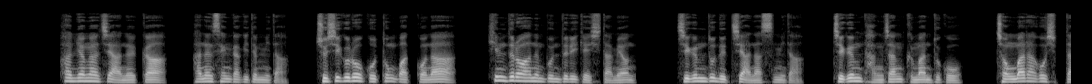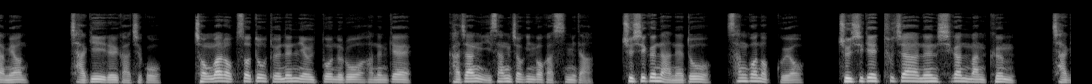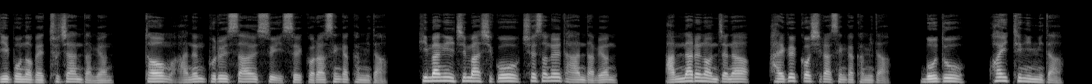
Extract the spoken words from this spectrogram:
현명하지 않을까 하는 생각이 듭니다. 주식으로 고통받거나 힘들어하는 분들이 계시다면 지금도 늦지 않았습니다. 지금 당장 그만두고 정말 하고 싶다면 자기 일을 가지고 정말 없어도 되는 열돈으로 하는 게 가장 이상적인 것 같습니다. 주식은 안 해도 상관없고요. 주식에 투자하는 시간만큼 자기 본업에 투자한다면 더 많은 부를 쌓을 수 있을 거라 생각합니다. 희망 잃지 마시고 최선을 다한다면 앞날은 언제나 밝을 것이라 생각합니다. 모두 화이팅입니다.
